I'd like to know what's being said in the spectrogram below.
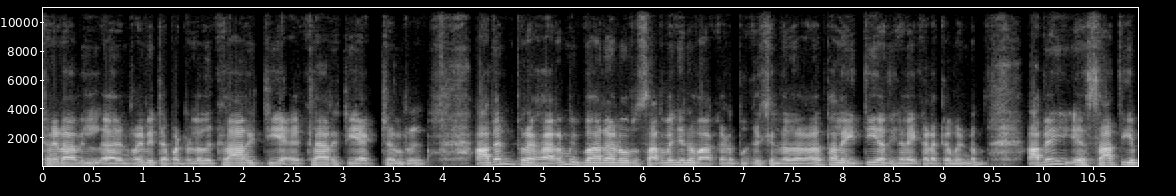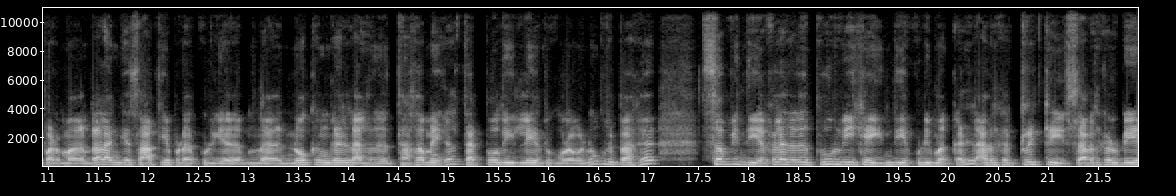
கனடாவில் நிறைவேற்றப்பட்டுள்ளது. கிளாரிட்டி கிளாரிட்டி ஆக்ட் என்று. அதன் பிரகாரம் இவ்வாறான ஒரு சர்வஜன வாக்கெடுப்புக்கு செல்வதனால் பல இத்தியாதிகளை கடக்க வேண்டும். அவை சாத்தியப்படுமா என்றால் அங்கே சாத்தியப்படக்கூடிய நோக்கங்கள் அல்லது தகமைகள் தற்போது இல்லை என்று கூற வேண்டும். குறிப்பாக செவ்விந்தியர்கள் அல்லது பூர்வீக இந்திய குடிமக்கள் அவர்கள் ட்ரிட்டிஸ் அவர்களுடைய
